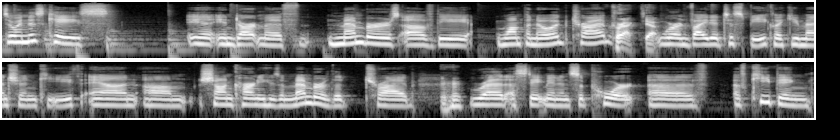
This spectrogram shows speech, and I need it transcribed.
So, in this case, in, in Dartmouth, members of the Wampanoag tribe. Correct. Yeah. Were invited to speak, like you mentioned, Keith, and um, Sean Carney, who's a member of the tribe, mm-hmm. read a statement in support of of keeping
